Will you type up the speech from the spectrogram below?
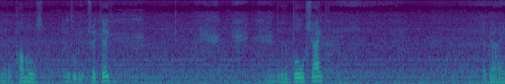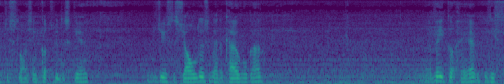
near the pommel's a little bit tricky. And do the ball shape. Again, just slicing cuts with the skew. Reduce the shoulders where the cove will go. A V cut here because this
